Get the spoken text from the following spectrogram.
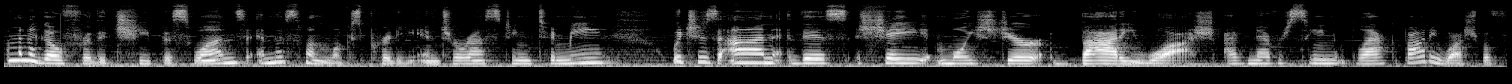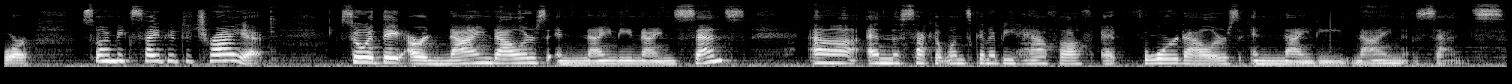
I'm going to go for the cheapest ones, and this one looks pretty interesting to me, which is on this Shea Moisture Body Wash. I've never seen black body wash before, so I'm excited to try it. So they are $9.99, uh, and the second one's going to be half off at $4.99.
